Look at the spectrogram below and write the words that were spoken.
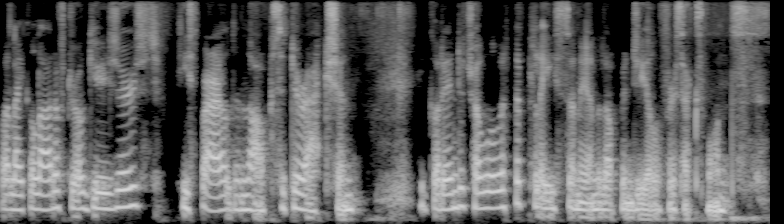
But like a lot of drug users, he spiraled in the opposite direction. He got into trouble with the police and ended up in jail for six months.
